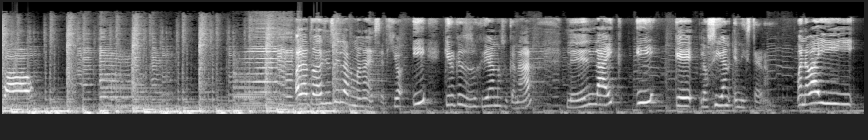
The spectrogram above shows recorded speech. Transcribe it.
Chao. Hola a todos, yo soy la hermana de Sergio y quiero que se suscriban a su canal. le den like y que lo sigan en Instagram. Bueno, bye.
